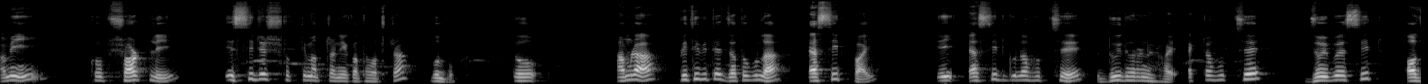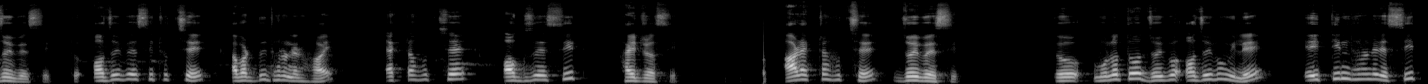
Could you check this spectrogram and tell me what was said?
আমি খুব শর্টলি অ্যাসিডের শক্তিমাত্রা নিয়ে কথাবার্তা বলব। তো আমরা পৃথিবীতে যতগুলা অ্যাসিড পাই, এই অ্যাসিডগুলো হচ্ছে দুই ধরনের হয়। একটা হচ্ছে জৈব অ্যাসিড অজৈব অ্যাসিড তো অজৈব অ্যাসিড হচ্ছে আবার দুই ধরনের হয়। একটা হচ্ছে অক্সো অ্যাসিড হাইড্রোসিড আর একটা হচ্ছে জৈব অ্যাসিড তো মূলত জৈব, অজৈব মিলে এই তিন ধরনের অ্যাসিড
